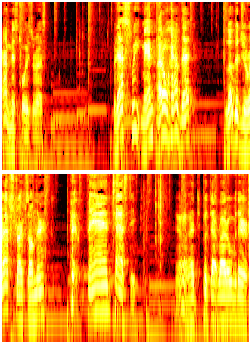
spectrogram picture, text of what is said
I miss Toys R Us. But that's sweet, man. I don't have that. Love the giraffe stripes on there. Fantastic. Yeah, I had to put that right over there.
